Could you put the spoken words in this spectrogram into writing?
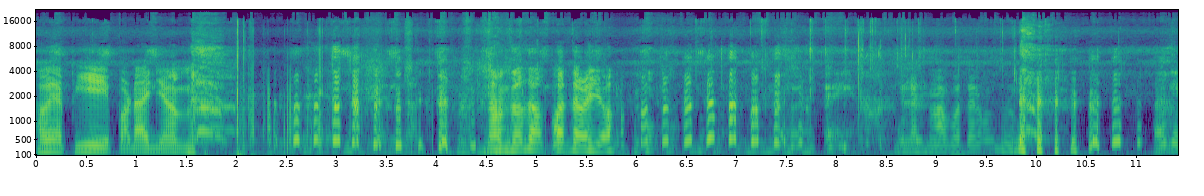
હવે પી પડાય જેમ નામ તો કોતળિયો નો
